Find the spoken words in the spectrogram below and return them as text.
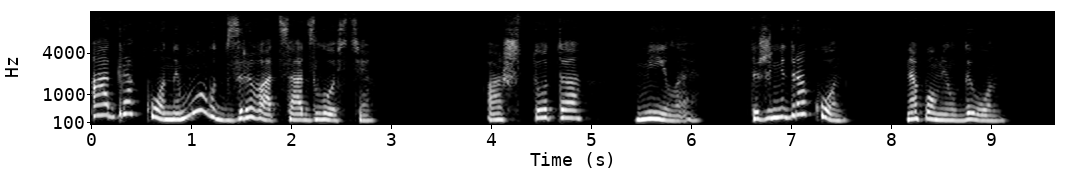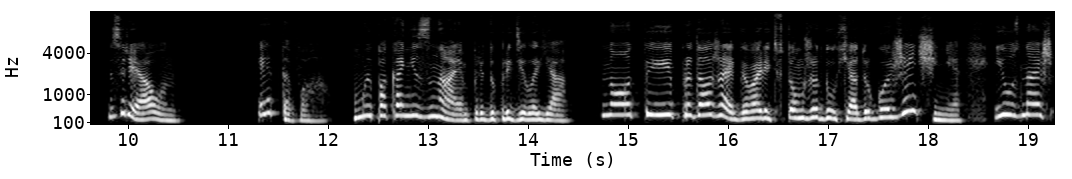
«А драконы могут взрываться от злости?» «А что-то милое. Ты же не дракон», — напомнил Деон. «Зря он». «Этого мы пока не знаем», — предупредила я. «Но ты продолжай говорить в том же духе о другой женщине и узнаешь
